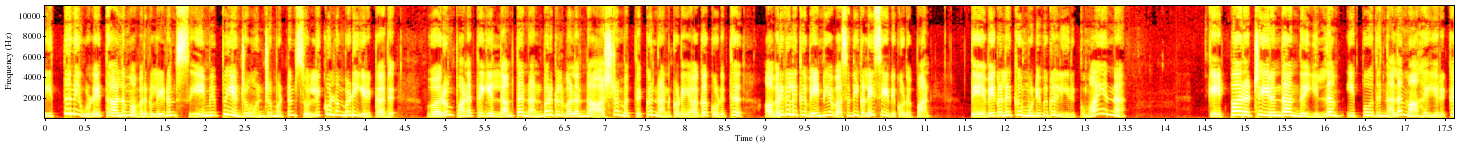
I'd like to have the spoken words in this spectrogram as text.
இத்தனை உழைத்தாலும் அவர்களிடம் சேமிப்பு என்று ஒன்று மட்டும் சொல்லிக் கொள்ளும்படி இருக்காது. வரும் பணத்தையெல்லாம் தன் நண்பர்கள் வளர்ந்த ஆசிரமத்துக்கு நன்கொடையாக கொடுத்து அவர்களுக்கு வேண்டிய வசதிகளை செய்து கொடுப்பான். தேவைகளுக்கு முடிவுகள் இருக்குமா என்ன? கேட்பாரற்று இருந்த அந்த இல்லம் இப்போது நலமாக இருக்க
